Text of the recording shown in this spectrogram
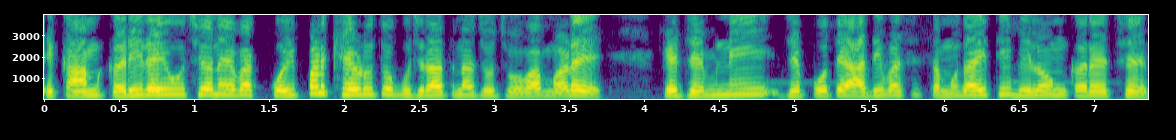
એ કામ કરી રહ્યું છે અને એવા કોઈ પણ ખેડૂતો ગુજરાતના જો જોવા મળે કે જેમની, જે પોતે આદિવાસી સમુદાયથી બિલોંગ કરે છે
